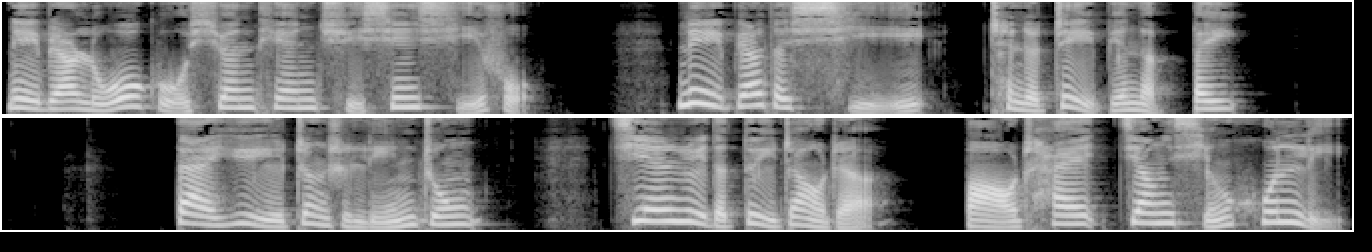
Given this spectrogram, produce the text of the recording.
那边锣鼓喧天娶新媳妇，那边的喜趁着这边的悲。黛玉正是临终，尖锐的对照着宝钗将行婚礼，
